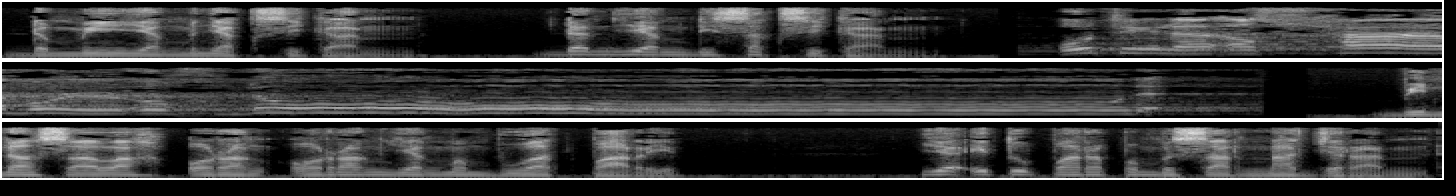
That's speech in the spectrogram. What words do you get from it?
Demi yang menyaksikan dan yang disaksikan. Binasalah orang-orang yang membuat parit yaitu para pembesar Najran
